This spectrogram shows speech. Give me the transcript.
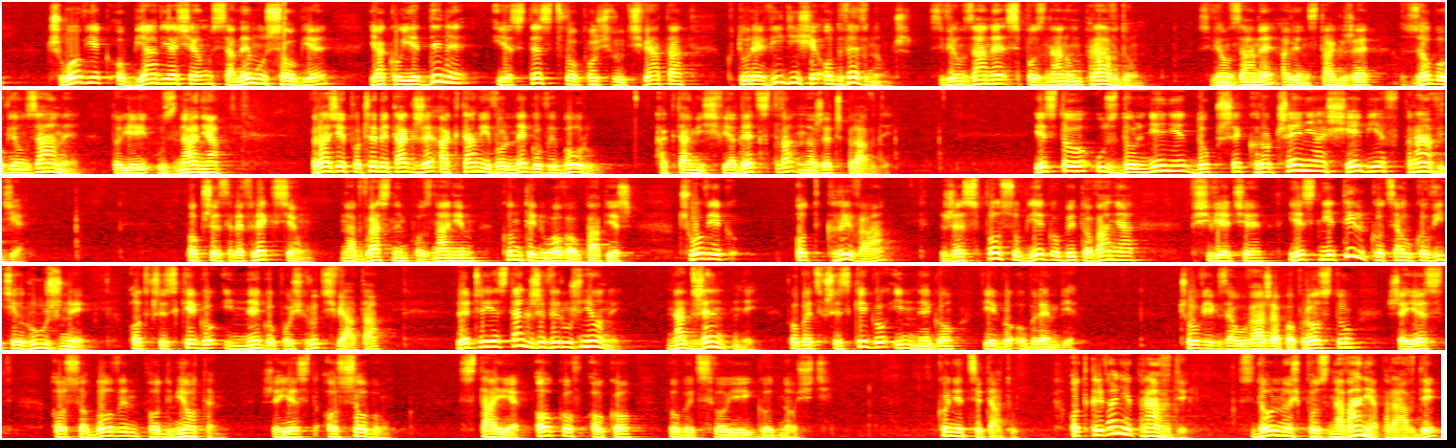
człowiek objawia się samemu sobie jako jedyne jestestwo pośród świata, które widzi się od wewnątrz, związane z poznaną prawdą, związane, a więc także zobowiązane do jej uznania, w razie potrzeby także aktami wolnego wyboru, aktami świadectwa na rzecz prawdy. Jest to uzdolnienie do przekroczenia siebie w prawdzie. Poprzez refleksję nad własnym poznaniem, kontynuował papież, człowiek odkrywa, że sposób jego bytowania w świecie jest nie tylko całkowicie różny od wszystkiego innego pośród świata, lecz jest także wyróżniony, nadrzędny wobec wszystkiego innego w jego obrębie. Człowiek zauważa po prostu, że jest osobowym podmiotem, że jest osobą. Staje oko w oko wobec swojej godności. Koniec cytatu. Odkrywanie prawdy, zdolność poznawania prawdy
